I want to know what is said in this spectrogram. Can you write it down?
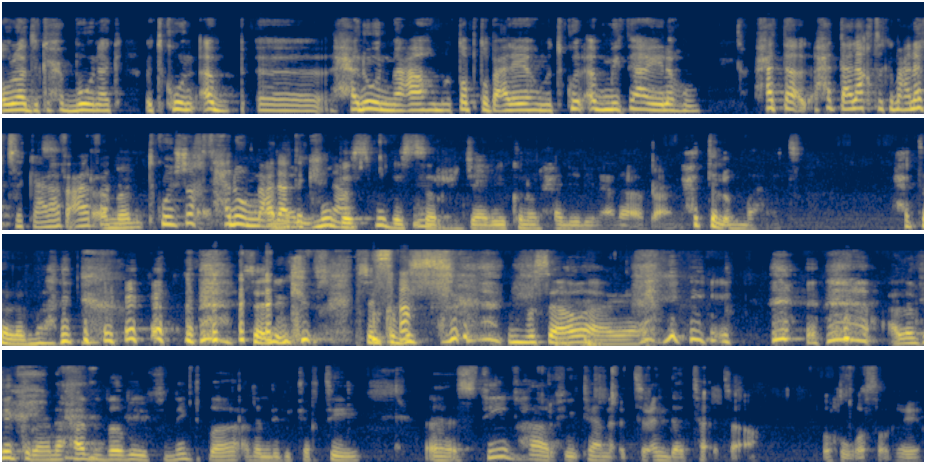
أولادك يحبونك تكون أب آه، حنون معاهم وتطبطب عليهم وتكون أب مثالي لهم. حتى حتى علاقتك مع نفسك عارف عارفة؟ أمل. تكون شخص حنون مع ذاتك. مو بس مو بس الرجال يكونون حنينين على ابائهم حتى الأمهات. حتى لما عشان بس مساواة يعني. على فكرة أنا حابب أضيف نقطة على اللي ذكرتيه. آه، ستيف هارفي كانت عنده تأتأة وهو صغير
